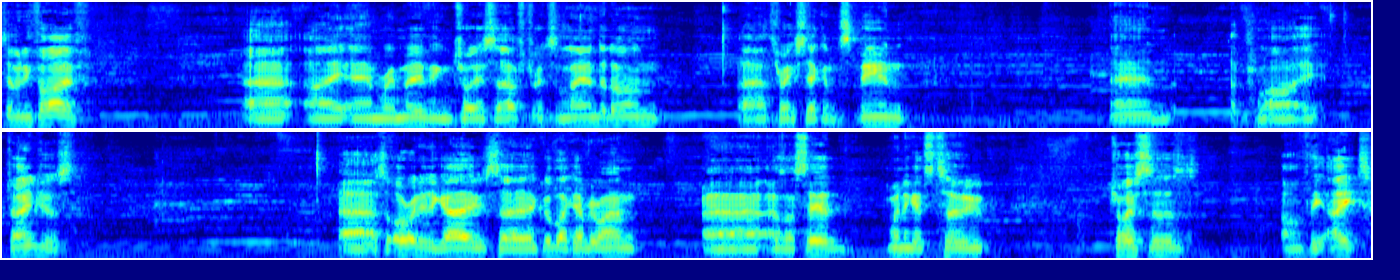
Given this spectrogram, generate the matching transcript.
75. Uh, I am removing choice after it's landed on. Uh, three second spin and apply changes. Uh, so all ready to go. So good luck everyone. Uh, as I said, winner gets two choices of the eight.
